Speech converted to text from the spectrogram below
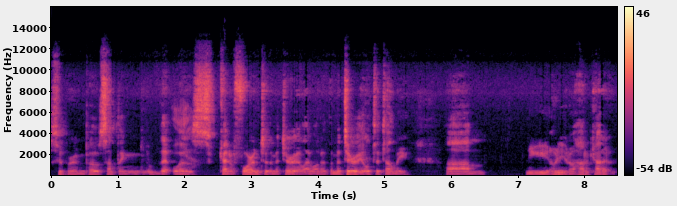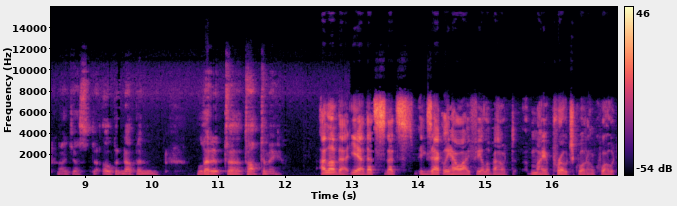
superimpose something that was yeah. kind of foreign to the material. I wanted the material to tell me, um, you, you know, how to cut it. I just opened up and let it uh, talk to me. I love that. Yeah, that's that's exactly how I feel about my approach, quote unquote.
